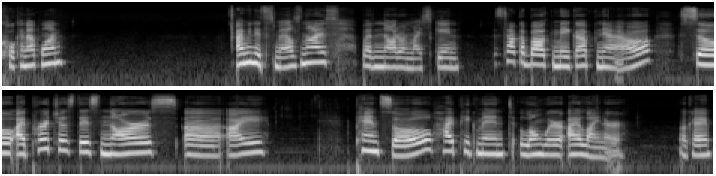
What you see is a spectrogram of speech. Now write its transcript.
coconut one. I mean, it smells nice, but not on my skin. Let's talk about makeup now. So I purchased this NARS uh, eye pencil high pigment long wear eyeliner. Okay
